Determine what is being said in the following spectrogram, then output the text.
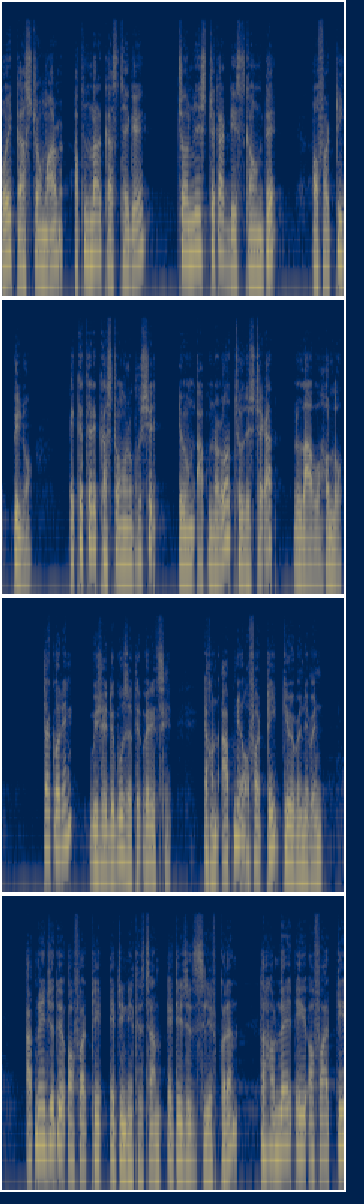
ওই কাস্টমার আপনার কাছ থেকে চল্লিশ টাকা ডিসকাউন্টে অফারটি পেল। এক্ষেত্রে কাস্টমার খুশি এবং আপনারও চল্লিশ টাকা লাভ হলো। এটা করে বিষয়টি বুঝাতে পেরেছি। এখন আপনি অফারটি কীভাবে নেবেন? আপনি যদি অফারটি এটি নিতে চান, এটি যদি সিলেক্ট করেন, তাহলে এই অফারটি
